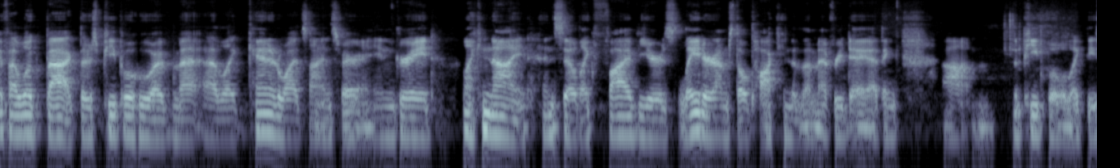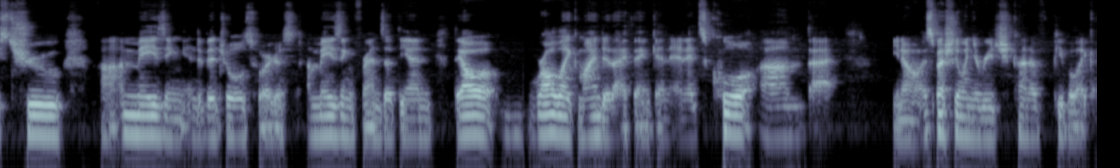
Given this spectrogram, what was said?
if I look back, there's people who I've met at like Canada Wide Science Fair in grade like nine. And so, like five years later, I'm still talking to them every day. I think um, the people, like these true, uh, amazing individuals who are just amazing friends at the end, they all, we're all like minded, I think. And, and it's cool um, that, you know, especially when you reach kind of people like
